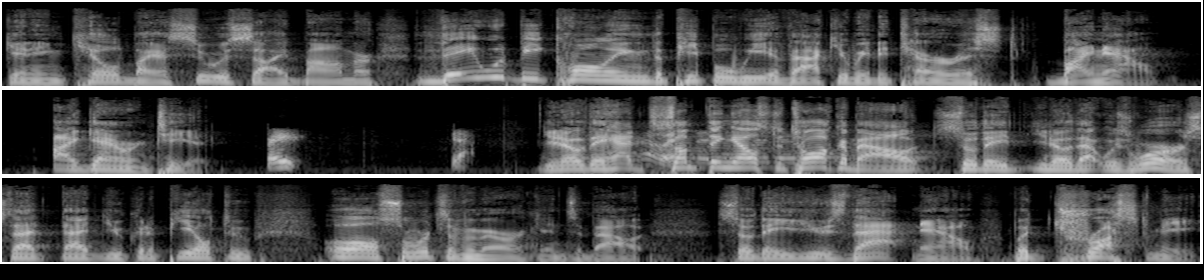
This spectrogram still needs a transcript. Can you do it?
getting killed by a suicide bomber, they would be calling the people we evacuated terrorists by now. I guarantee it. You know, they had something else to talk about, so they, you know, that was worse that that you could appeal to all sorts of Americans about. So they use that now. But trust me,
